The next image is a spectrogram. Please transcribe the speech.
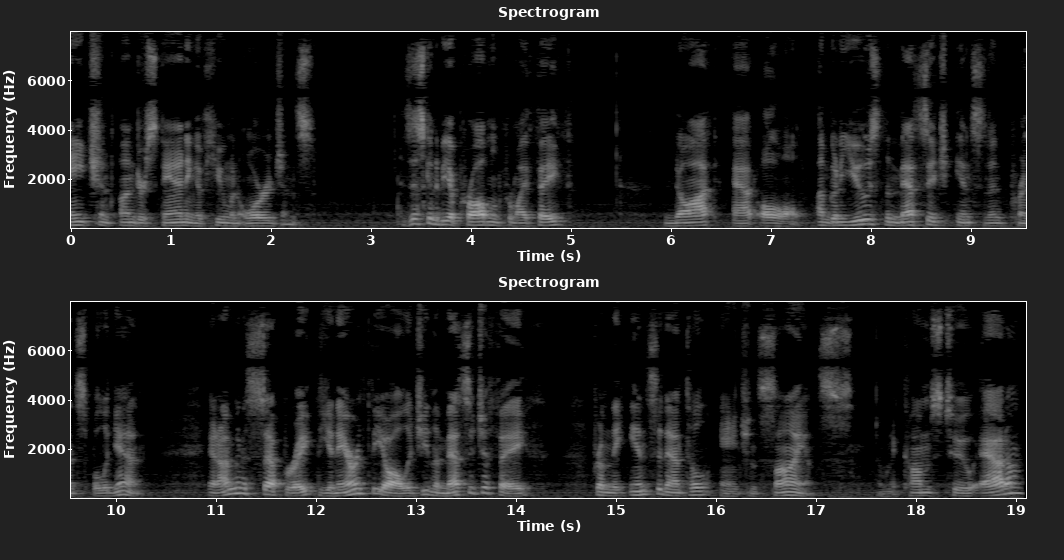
ancient understanding of human origins? Is this going to be a problem for my faith? Not at all. I'm going to use the message incident principle again. And I'm going to separate the inerrant theology, the message of faith, from the incidental ancient science. And when it comes to Adam,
